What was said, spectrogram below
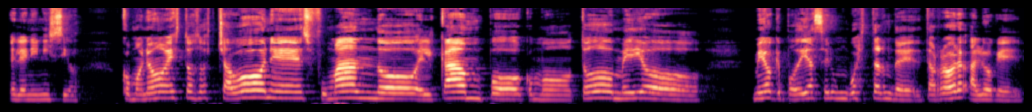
el en inicio. Como no, estos dos chabones fumando, el campo, como todo medio, medio que podía ser un western de terror, algo que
